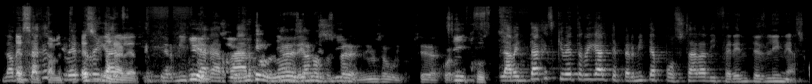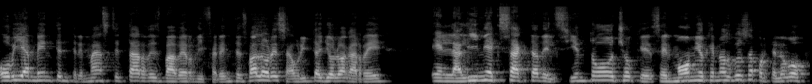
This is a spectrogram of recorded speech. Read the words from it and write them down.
La ventaja es que Bet Regal te permite agarrar. ya nos esperen un segundo. Sí, de acuerdo. Sí, la ventaja es que Bet Regal te permite apostar a diferentes líneas. Obviamente, entre más te tardes, va a haber diferentes valores. Ahorita yo lo agarré en la línea exacta del 108, que es el momio que nos gusta, porque luego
